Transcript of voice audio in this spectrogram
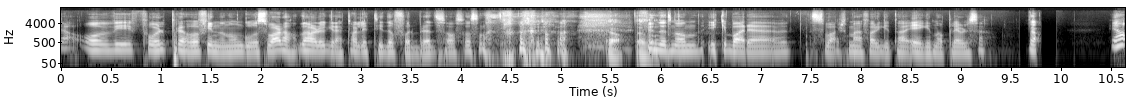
Ja, Og vi får vel prøve å finne noen gode svar, da. Da er det jo greit å ha litt tid å forberede seg også. Sånn at man kan Ja, funnet noen, ikke bare svar som er farget av egen opplevelse. Ja. Ja,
